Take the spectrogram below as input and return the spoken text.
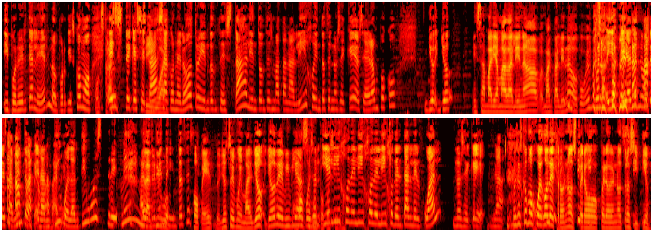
y ponerte a leerlo, porque es como Ostras. este que se Sí, casa igual. con el otro y entonces tal y entonces matan al hijo y entonces no sé qué, o sea, era un poco yo yo Esa María Magdalena, Magdalena, o cómo es? bueno, ella, Magdalena. ella es del Nuevo Testamento, el antiguo, el antiguo es tremendo, tremendo antiguo. y entonces Jope, yo estoy muy mal. Yo, yo de Biblia. ojo, pues muy y el sí. hijo del hijo del hijo del tal del cual, no sé qué, ya. Pues es como Juego de Tronos, pero, pero en otro sitio.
